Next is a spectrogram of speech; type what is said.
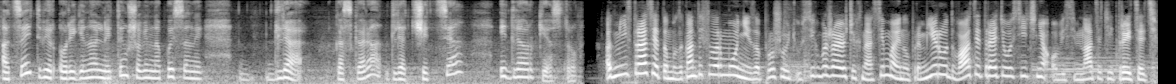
А цей твір оригінальний тим, що він написаний для каскара, для читця і для оркестру. Адміністрація та музиканти філармонії запрошують усіх бажаючих на сімейну прем'єру 23 січня о 18.30.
